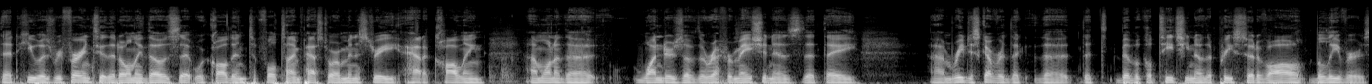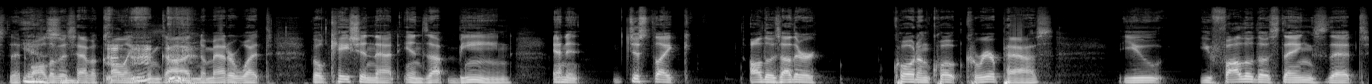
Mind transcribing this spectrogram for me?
that he was referring to that only those that were called into full time pastoral ministry had a calling. Um, one of the wonders of the Reformation is that they um, rediscovered the, the the t- biblical teaching of the priesthood of all believers. That all of us have a calling from God, no matter what vocation that ends up being, and it just like all those other quote unquote career paths, you you follow those things that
